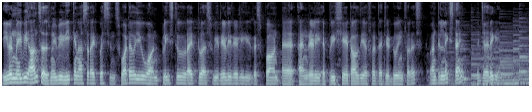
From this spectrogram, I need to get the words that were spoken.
even maybe answers. Maybe we can ask the right questions. Whatever you want, please do write to us. We really, really respond uh, and really appreciate all the effort that you're doing for us. Until next time, enjoy the game.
